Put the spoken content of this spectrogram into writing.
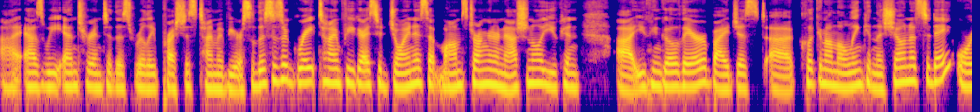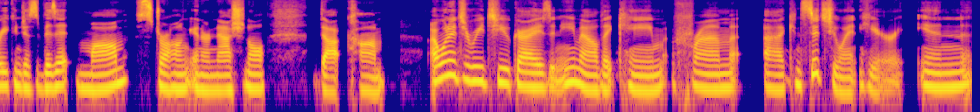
uh, as we enter into this really precious time of year. So this is a great time for you guys to join us at Mom Strong International. You can uh, you can go there by just uh, clicking on the link in the show notes today, or you can just visit momstronginternational.com. I wanted to read to you guys an email that came from a constituent here in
